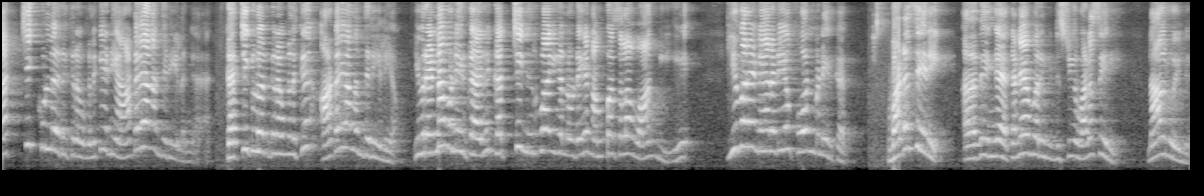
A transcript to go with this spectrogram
கட்சிக்குள்ள இருக்கிறவங்களுக்கு இனி அடையாளம் தெரியலங்க. கட்சிக்குள்ள இருக்கிறவங்களுக்கு அடையாளம் தெரியலையா? இவர் என்ன பண்ணியிருக்காரு கட்சி நிர்வாகிகளுடைய நம்பர்ஸ் எல்லாம் வாங்கி இவரை நேரடியா ஃபோன் பண்ணியிருக்காரு வடசேரி அதாவது எங்க கன்னியாகுமரி டிஸ்ட்ரிக்ட் வடசேரி நாகர்கோயில்.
